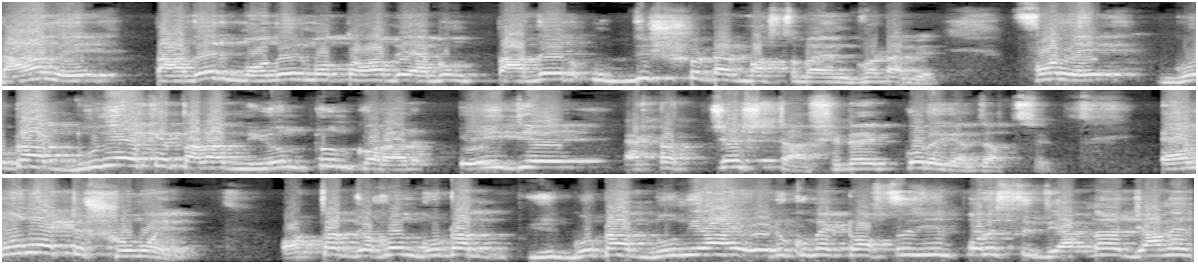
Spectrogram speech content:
দাঁড়ালে তাদের মনের মতো হবে এবং তাদের উদ্দেশ্যটার বাস্তবায়ন ঘটাবে। ফলে গোটা দুনিয়াকে তারা নিয়ন্ত্রণ করার এই যে একটা চেষ্টা সেটা করে যাচ্ছে। এমনই একটা সময়ে, অর্থাৎ যখন গোটা গোটা দুনিয়ায় এরকম একটা অস্থিতিশীল পরিস্থিতি, আপনারা জানেন,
